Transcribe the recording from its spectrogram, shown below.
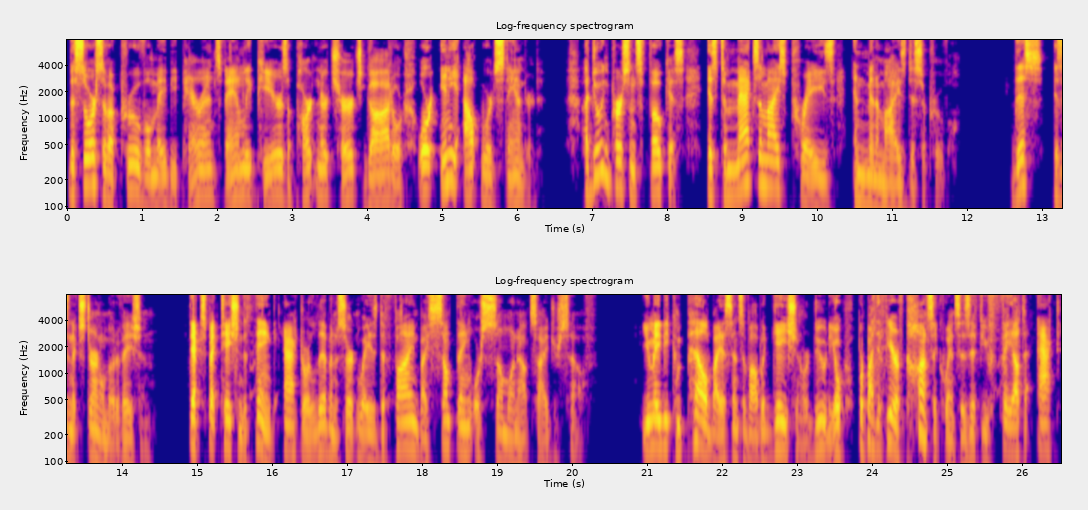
The source of approval may be parents, family, peers, a partner, church, God, or, or any outward standard. A doing person's focus is to maximize praise and minimize disapproval. This is an external motivation. The expectation to think, act, or live in a certain way is defined by something or someone outside yourself. You may be compelled by a sense of obligation or duty, or, or by the fear of consequences if you fail to act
